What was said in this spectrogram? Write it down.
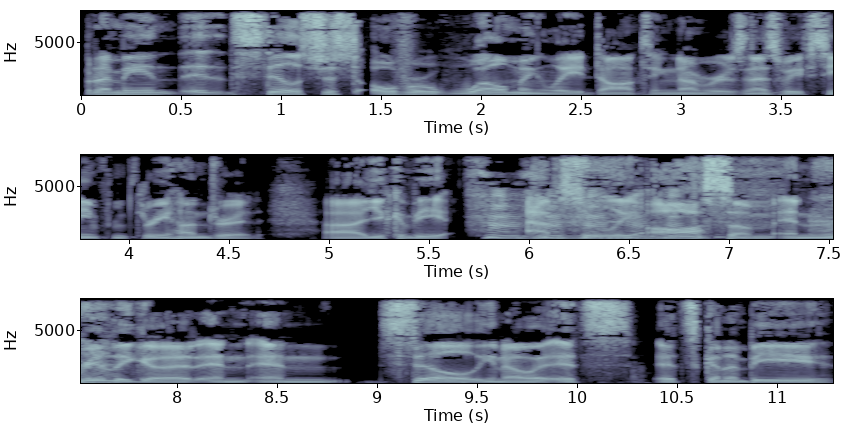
but I mean, it's still, it's just overwhelmingly daunting numbers. And as we've seen from 300, uh, you can be absolutely awesome and really good and, and still, you know, it's, it's going to be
